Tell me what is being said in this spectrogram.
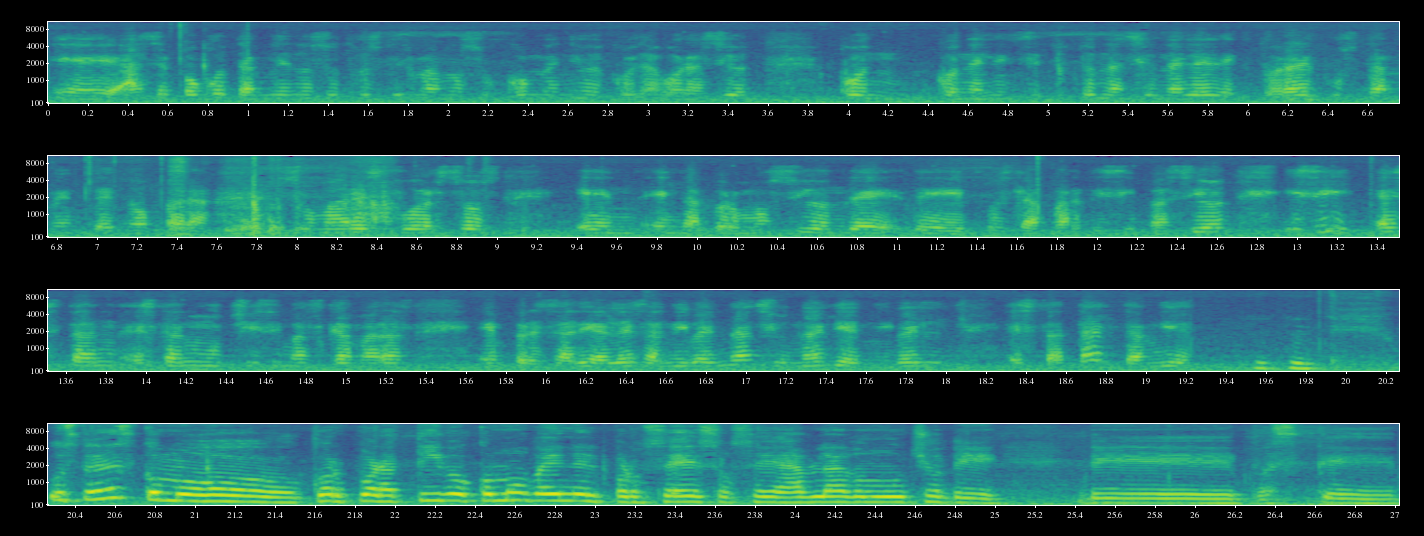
Eh, hace poco también nosotros firmamos un convenio de colaboración con, con el Instituto Nacional Electoral justamente, ¿no? Para sumar esfuerzos en, la promoción de, pues, la participación. Y sí, están, están muchísimas cámaras empresariales a nivel nacional y a nivel estatal también. Ustedes como corporativo, ¿cómo ven el proceso? Se ha hablado mucho de, de pues que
